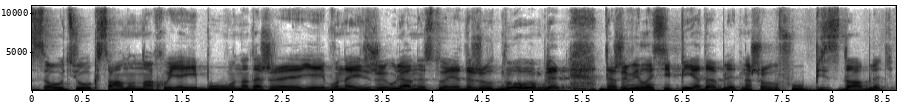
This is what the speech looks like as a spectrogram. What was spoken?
за оцю Оксану, нахуй, я їбу. Вона даже, я, вона із Жигуля не стоїть. Я даже одного, блядь, даже велосипеда, блядь, на що, фу, пізда, блядь.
